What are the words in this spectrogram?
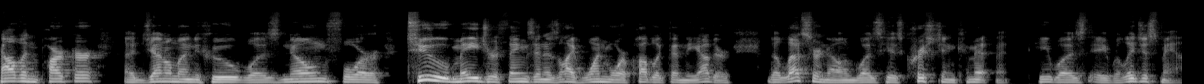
Calvin Parker, a gentleman who was known for two major things in his life, one more public than the other. The lesser known was his Christian commitment. He was a religious man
